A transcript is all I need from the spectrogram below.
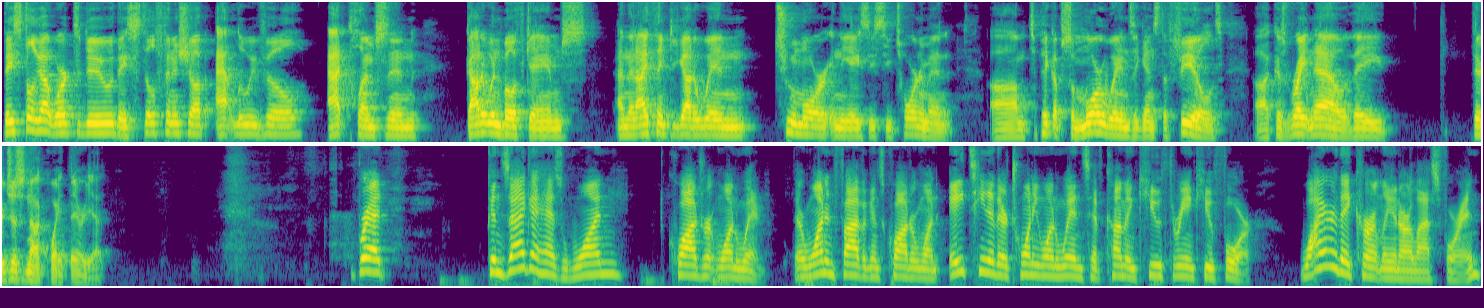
they still got work to do. They still finish up at Louisville, at Clemson. Got to win both games. And then I think you got to win two more in the ACC tournament um, to pick up some more wins against the field. Because uh, right now they they're just not quite there yet. Brad, Gonzaga has one quadrant one win. They're one and five against quadrant one. 18 of their 21 wins have come in Q3 and Q4. Why are they currently in our last four in?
